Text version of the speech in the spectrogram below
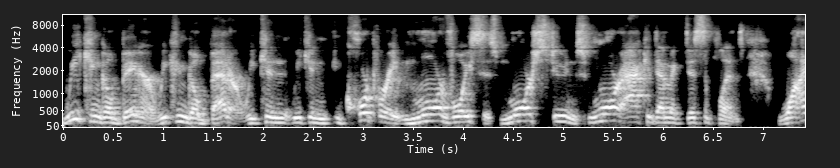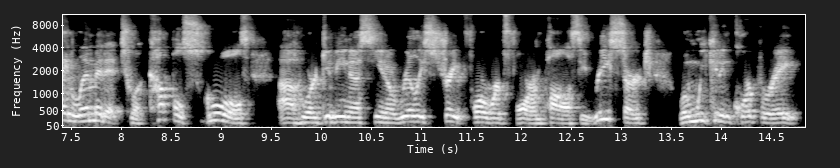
we can go bigger, we can go better, we can we can incorporate more voices, more students, more academic disciplines. Why limit it to a couple schools uh, who are giving us, you know, really straightforward foreign policy research when we could incorporate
